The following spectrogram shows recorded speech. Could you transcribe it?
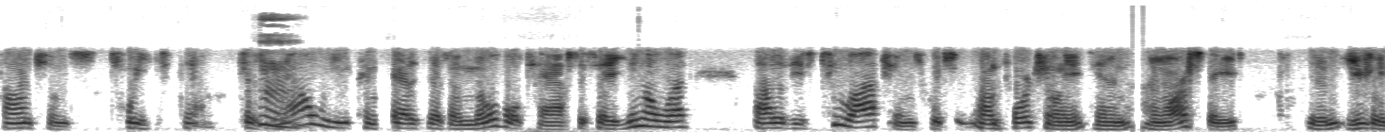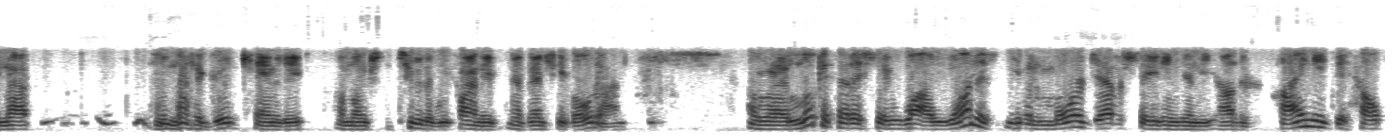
conscience tweaked then. Because Hmm. now we can set it as a noble task to say, you know what, out of these two options, which unfortunately in, in our state is usually not not a good candidate amongst the two that we finally eventually vote on. And when I look at that, I say, wow, one is even more devastating than the other. I need to help,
